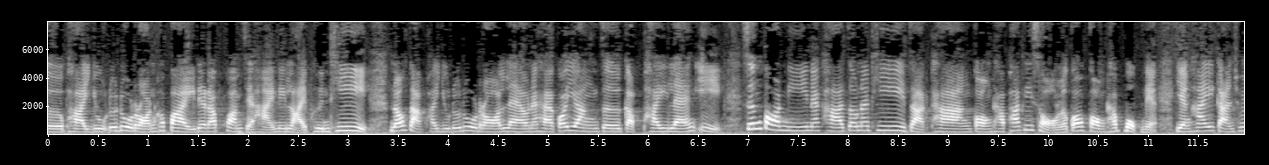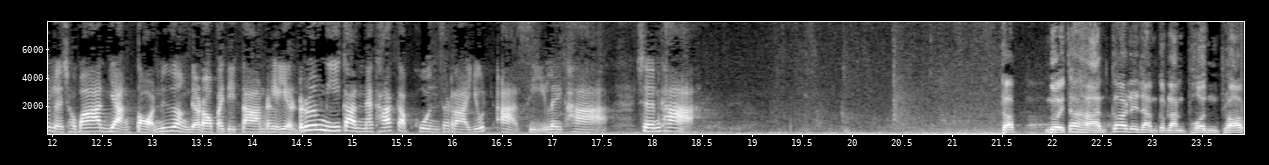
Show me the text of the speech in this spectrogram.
เจอพายุฤดูร้อนเข้าไป ได้รับความเสียหายในหลายพื้นที่ นอกจากพายุฤดูร้อนแล้วนะคะ ก็ยังเจอกับภัยแล้งอีก ซึ่งตอนนี้นะคะเจ้าหน้าที่จากทางกองทัพภาคที่ 2 แล้วก็กองทัพบกเนี่ยยังให้การช่วยเหลือชาวบ้านอย่างต่อเนื่องเดี๋ยวเราไปติดตามรายละเอียดเรื่องนี้กันนะคะ กับคุณสรายุทธ์อาศีเลยค่ะ เชิญค่ะครับหน่วยทหารก็ได้นำกำลังพล พร้อม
